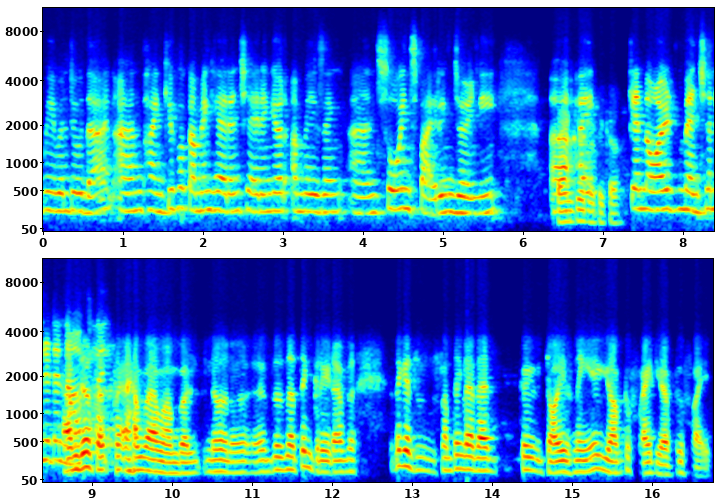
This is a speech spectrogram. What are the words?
we will do that and thank you for coming here and sharing your amazing and so inspiring journey Thank you, I Ritika. cannot mention it I'm enough. just, I- I'm, I'm humbled. No, no, there's nothing great. I'm, I think it's something like that. कोई choice नहीं है. You have to fight. You have to fight.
